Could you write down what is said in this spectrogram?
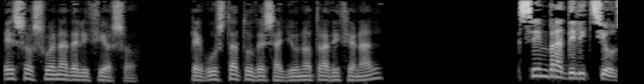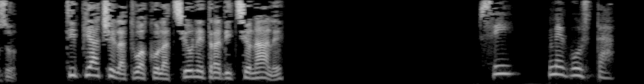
Eso suena delicioso. ¿Te gusta tu desayuno tradicional? Sembra delizioso. Ti piace la tua colazione tradizionale? Sí, me gusta.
